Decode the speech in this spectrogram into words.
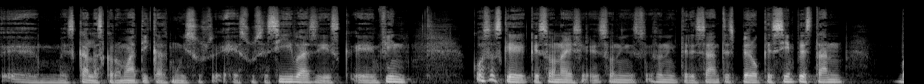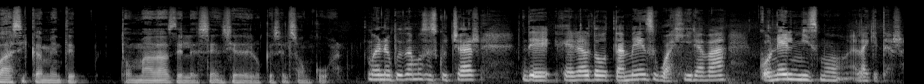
em, escalas cromáticas muy eh, sucesivas y en fin cosas que, que son, son, son interesantes pero que siempre están básicamente tomadas de la esencia de lo que es el son cubano. Bueno, pues vamos a escuchar de Gerardo Tamés Guajiraba con él mismo a la guitarra.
